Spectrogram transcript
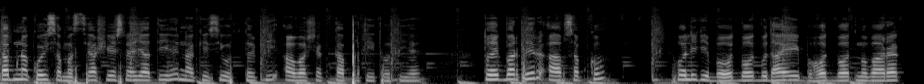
तब न कोई समस्या शेष रह जाती है, न किसी उत्तर की आवश्यकता प्रतीत होती है। तो एक बार फिर आप सबको होली की बहुत बहुत बधाई बहुत बहुत मुबारक।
